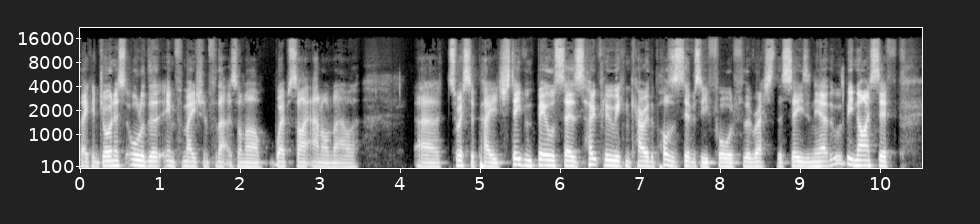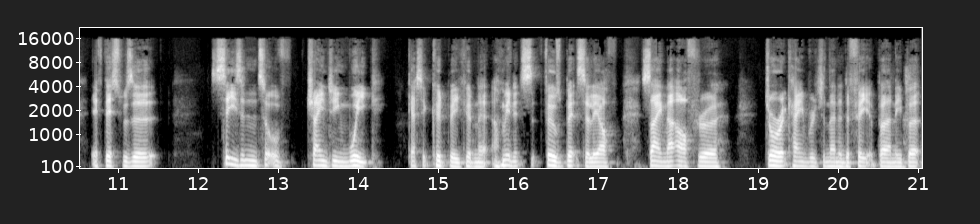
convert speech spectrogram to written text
they can join us. All of the information for that is on our website and on our uh, Twitter page. Stephen Beale says, hopefully we can carry the positivity forward for the rest of the season. Yeah, it would be nice if if this was a season sort of changing week. Guess it could be, couldn't it? I mean, it feels a bit silly off saying that after a draw at Cambridge and then a defeat at Burnley, but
